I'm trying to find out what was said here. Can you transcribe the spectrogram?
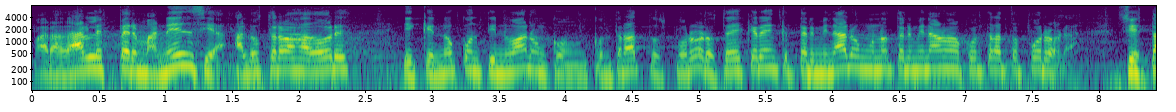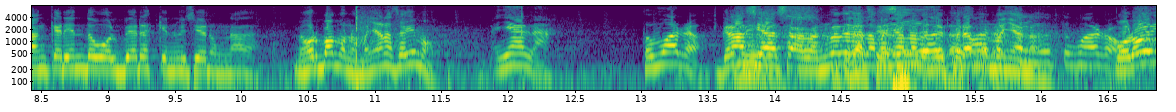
para darles permanencia a los trabajadores y que no continuaron con contratos por hora. ¿Ustedes creen que terminaron o no terminaron los contratos por hora? Si están queriendo volver es que no hicieron nada. Mejor vámonos, mañana seguimos. Mañana. Tomorrow. Gracias, Amigos, a las 9 de la mañana See los you esperamos tomorrow, mañana. Por hoy,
